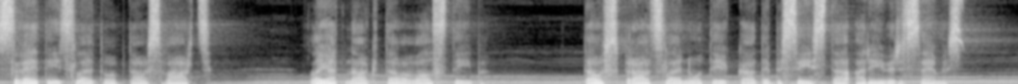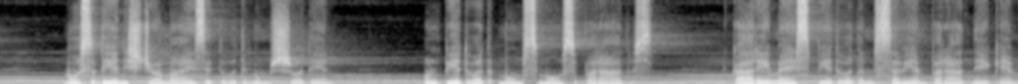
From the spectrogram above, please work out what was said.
svētīts lai top tavs vārds, lai atnāk tava valstība, tavs prāts, lai notiek kā debesīs, tā arī virs zemes Mūsu dienascho maizi dod mums šodien, un piedod mums mūsu parādus, kā arī mēs piedodam saviem parādniekiem,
